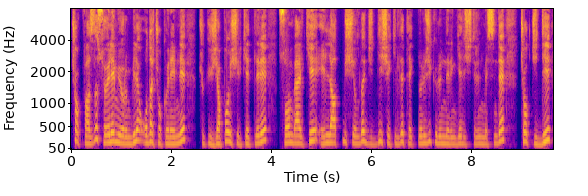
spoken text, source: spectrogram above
çok fazla söylemiyorum bile. O da çok önemli. Çünkü Japon şirketleri son belki 50-60 yılda ciddi şekilde teknolojik ürünlerin geliştirilmesinde çok ciddi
